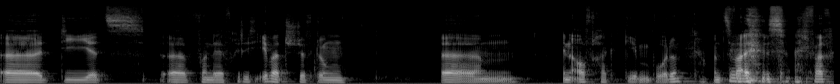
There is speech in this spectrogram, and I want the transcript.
äh, die jetzt äh, von der Friedrich-Ebert-Stiftung ähm, in Auftrag gegeben wurde. Und zwar mhm. ist einfach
